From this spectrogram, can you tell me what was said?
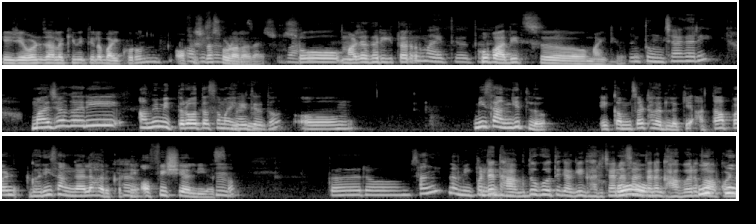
की जेवण झालं की मी तिला बाईकवरून ऑफिसला ऑफिसला सोडायला जायचं. सो माझ्या घरी तर माहिती होतं खूप आधीच माहिती होतं तुमच्या घरी माझ्या घरी आम्ही मित्र आहोत असं माहिती होतं मी सांगितलं एक आमचं ठरलं की आता आपण घरी सांगायला हरकत नाही. ऑफिशियली असं. तर सांगितलं मी पण ते धाकधूक होती का की घरच्यांना हो. सांगताना घाबरतो आपण.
